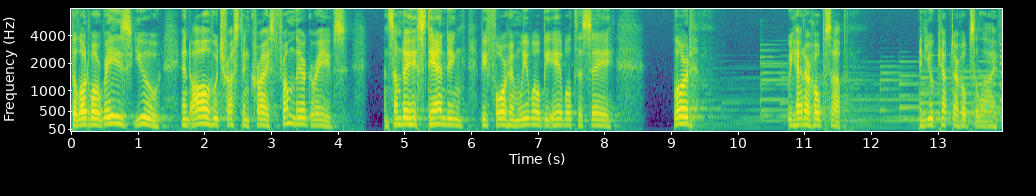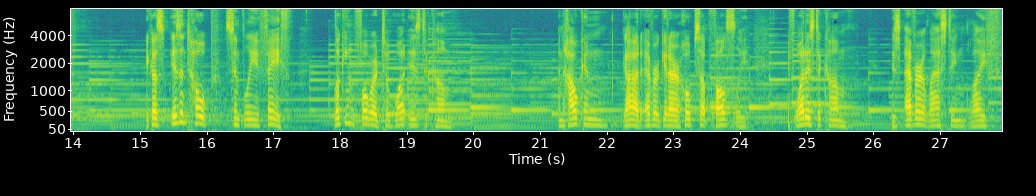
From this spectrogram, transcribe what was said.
The Lord will raise you and all who trust in Christ from their graves. And someday, standing before Him, we will be able to say, Lord, we had our hopes up, and you kept our hopes alive. Because isn't hope simply faith, looking forward to what is to come? And how can God ever get our hopes up falsely if what is to come is everlasting life,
